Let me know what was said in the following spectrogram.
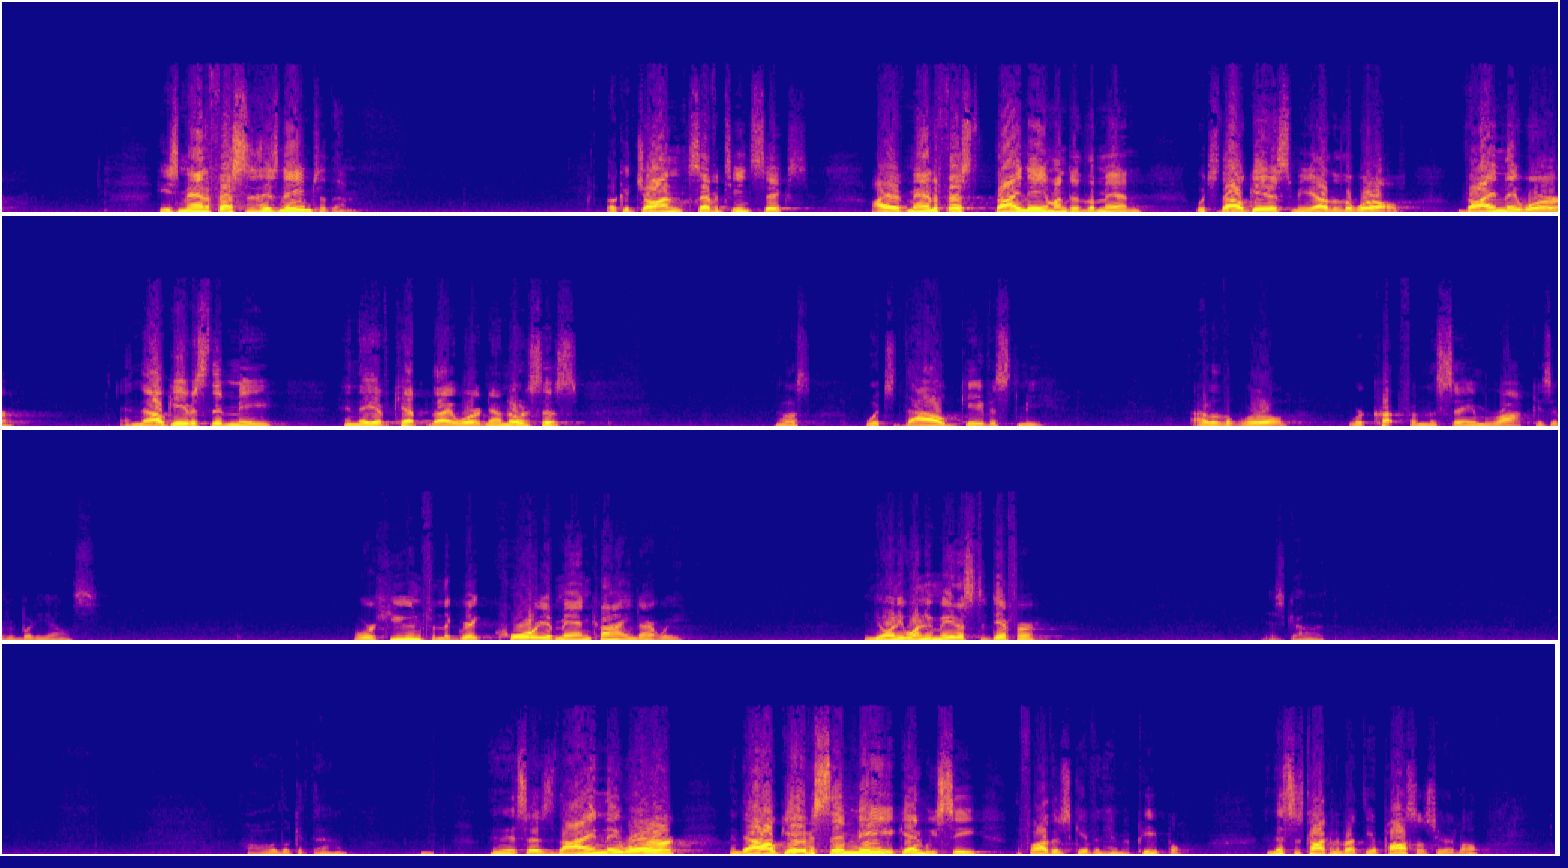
He's manifested his name to them. Look at John 17, 6. I have manifested thy name unto the men which thou gavest me out of the world. Thine they were, and thou gavest them me, and they have kept thy word. Now notice this. Notice, which thou gavest me out of the world. We're cut from the same rock as everybody else. We're hewn from the great quarry of mankind, aren't we? And the only one who made us to differ is God. Oh, look at that. And it says, Thine they were, and thou gavest them me. Again, we see the Father's given him a people. And this is talking about the apostles here, lo.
